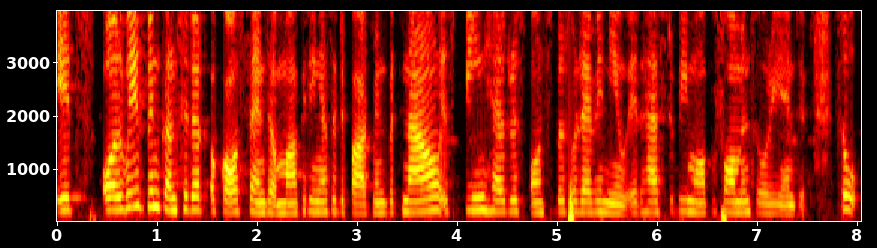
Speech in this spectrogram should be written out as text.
It's always been considered a cost center, marketing as a department, but now it's being held responsible for revenue. It has to be more performance oriented. So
